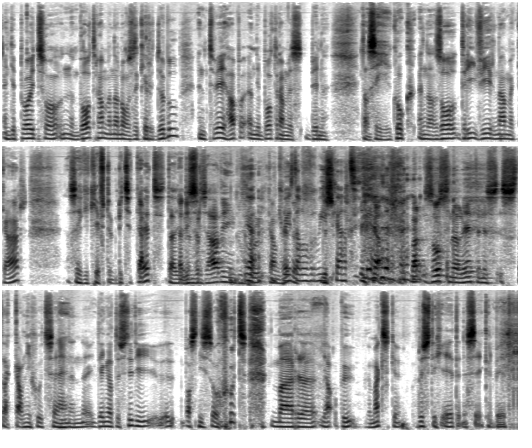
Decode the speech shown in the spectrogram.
en die plooit zo een, een boterham en dan nog eens een keer dubbel en twee happen en die boterham is binnen. Dat zeg ik ook. En dan zo drie, vier na elkaar. Dan zeg ik, geef het een beetje tijd dat je dat een is- verzadiginggevoel Ja, kan ik weet hebben. al over wie Dus- het gaat. Ja, maar zo snel eten, is, is, dat kan niet goed zijn. Nee. En eh, ik denk dat de studie eh, was niet zo goed. Maar eh, ja, op uw gemakske rustig eten is zeker beter.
